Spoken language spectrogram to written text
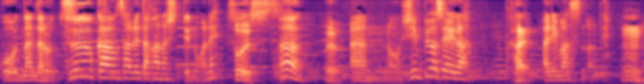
こうなんだろう痛感された話っていうのはね。そうです。うん。うん。あの信憑性がはい。ありますので。うん。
